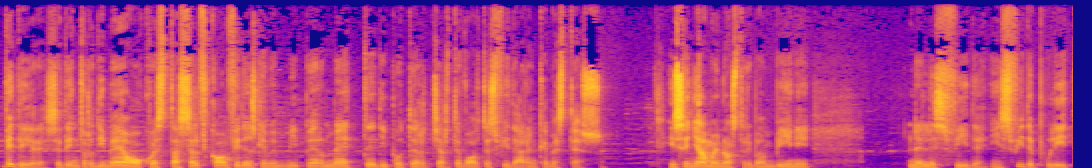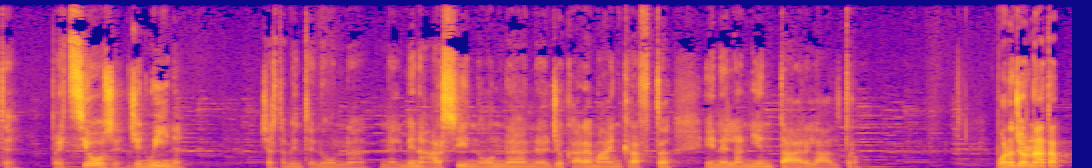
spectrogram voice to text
vedere se dentro di me ho questa self-confidence che mi permette di poter certe volte sfidare anche me stesso. Insegniamo ai nostri bambini nelle sfide, in sfide pulite, preziose, genuine certamente non nel menarsi, non nel giocare a Minecraft e nell'annientare l'altro. Buona giornata!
